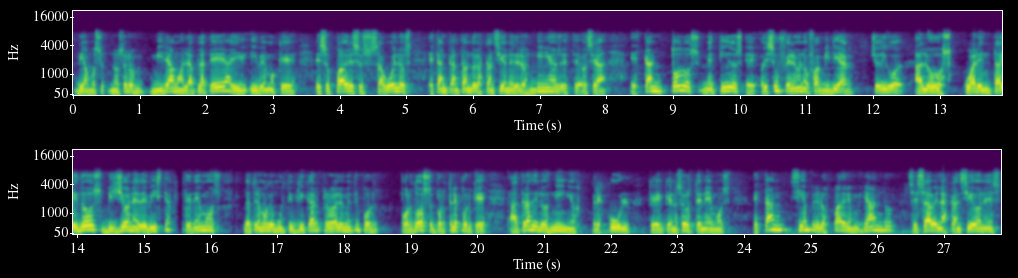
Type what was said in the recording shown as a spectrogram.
Digamos, nosotros miramos la platea y, vemos que esos padres, esos abuelos están cantando las canciones de los niños, este, o sea, están todos metidos, eh, es un fenómeno familiar. Yo digo, a los 42 billones de vistas que tenemos, lo tenemos que multiplicar probablemente por, por dos o por tres, porque atrás de los niños preschool que nosotros tenemos, están siempre los padres mirando, se saben las canciones,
